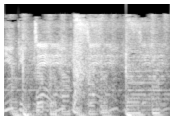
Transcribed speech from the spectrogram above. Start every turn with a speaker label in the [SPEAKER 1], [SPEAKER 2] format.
[SPEAKER 1] you can dance.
